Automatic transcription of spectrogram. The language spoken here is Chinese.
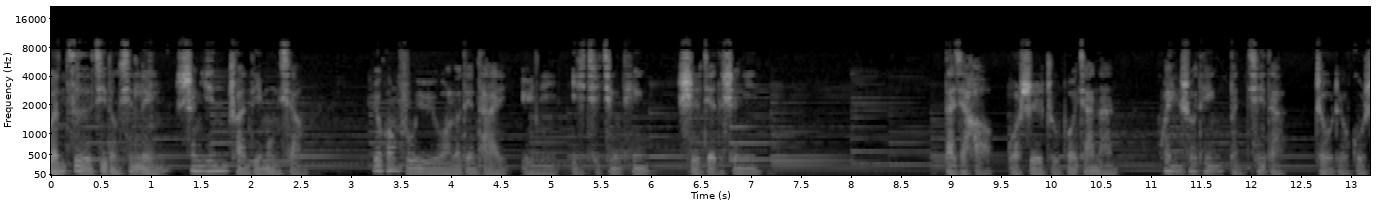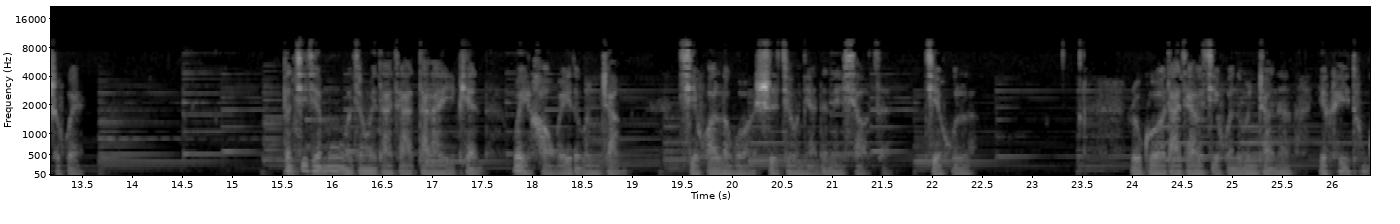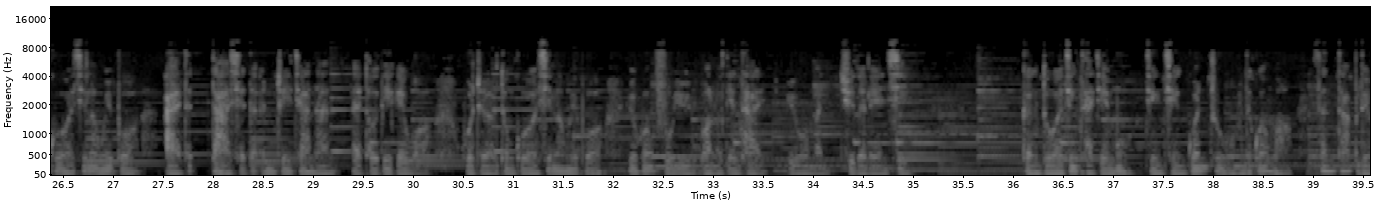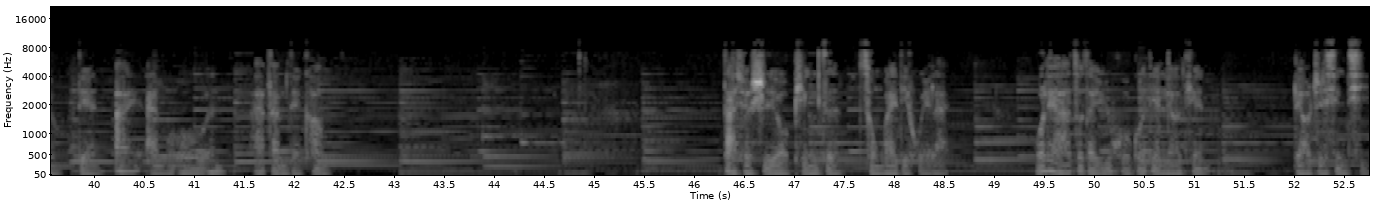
文字激动心灵，声音传递梦想。月光浮语网络电台与你一起倾听世界的声音。大家好，我是主播佳楠，欢迎收听本期的周六故事会。本期节目我将为大家带来一篇魏好为的文章。喜欢了我十九年的那小子结婚了。如果大家有喜欢的文章呢，也可以通过新浪微博艾特大写的 NJ 加南来投递给我，或者通过新浪微博月光浮语网络电台与我们取得联系。更多精彩节目，敬请关注我们的官网三 w 点 i m o n f m 点 com。大学室友瓶子从外地回来，我俩坐在鱼火锅店聊天，聊之兴起。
